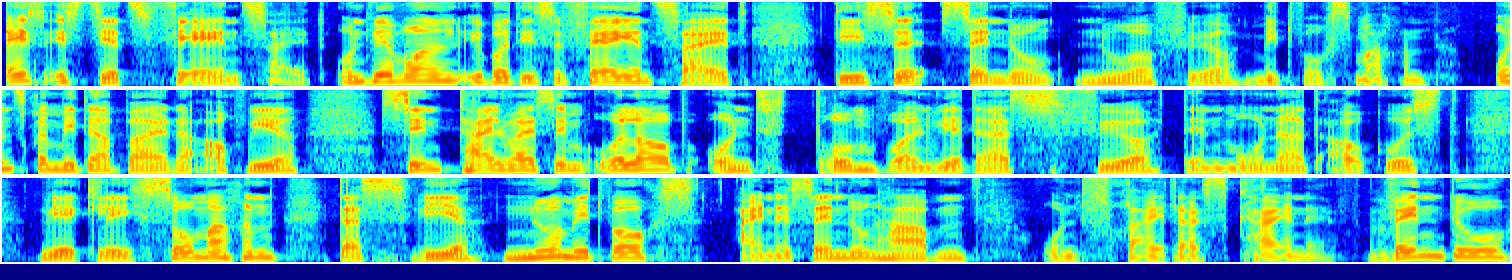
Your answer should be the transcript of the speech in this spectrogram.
Es ist jetzt Ferienzeit und wir wollen über diese Ferienzeit diese Sendung nur für mittwochs machen. Unsere Mitarbeiter, auch wir, sind teilweise im Urlaub und drum wollen wir das für den Monat August wirklich so machen, dass wir nur mittwochs eine Sendung haben und freitags keine. Wenn du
